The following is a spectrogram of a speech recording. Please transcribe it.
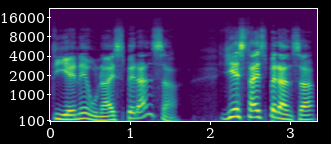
tiene una esperanza. Y esta esperanza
